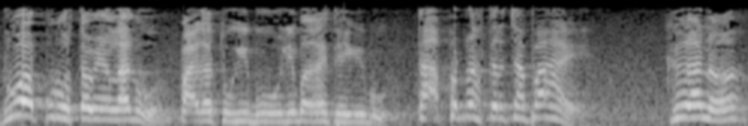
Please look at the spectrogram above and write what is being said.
20 tahun yang lalu 400 ribu, 500 ribu tak pernah tercapai. Kerana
